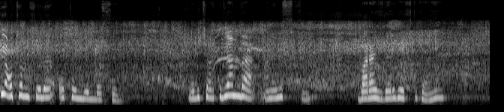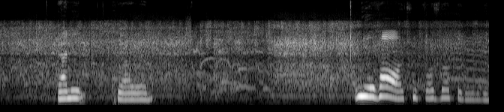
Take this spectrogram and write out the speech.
Bir atalım şöyle atom bombası. Şuna bir çarpacağım da ananı sikeyim. Barajları geçtik ha. Yani koyayım. Oha çok fazla atladım gibi.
